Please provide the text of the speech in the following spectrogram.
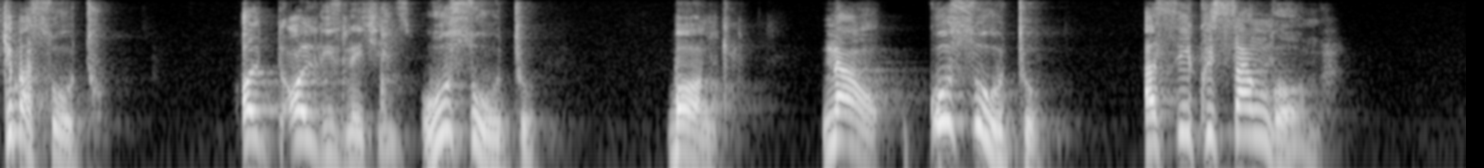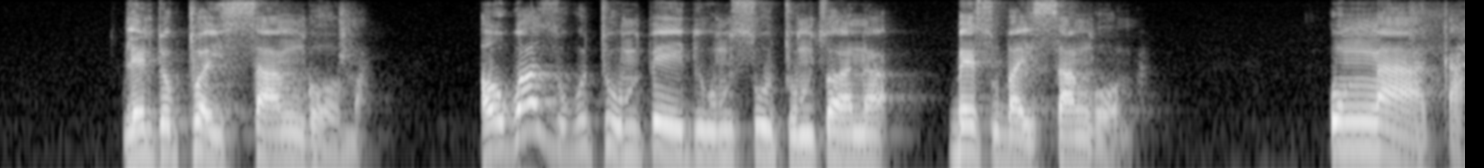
ke basotho all, all these nations usuthu. Bonke. Now kusuthu asikho isangoma. Lento kuthiwa isangoma. Awukwazi ukuthi umpedi umsuthu umtswana bese uba isangoma. Ungaka.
